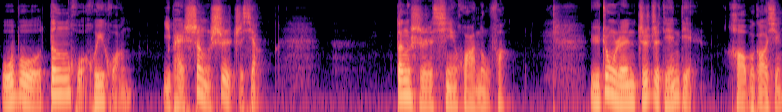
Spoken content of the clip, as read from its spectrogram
无不灯火辉煌，一派盛世之象，登时心花怒放，与众人指指点点。好不高兴！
